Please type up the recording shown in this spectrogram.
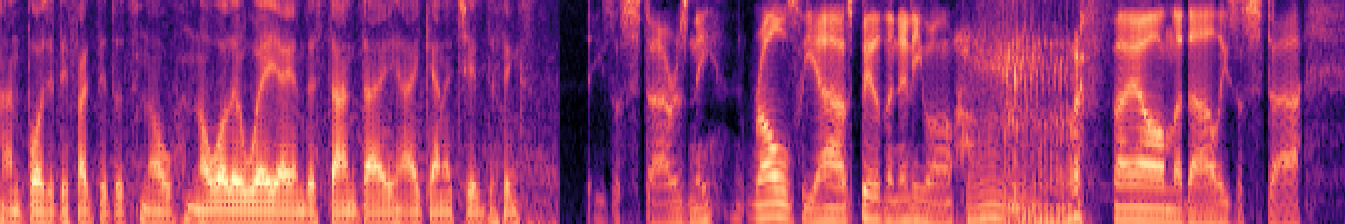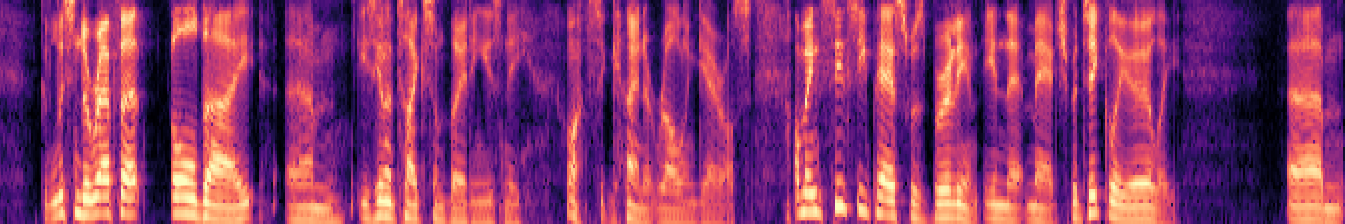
and positive attitude. No no other way I understand I, I can achieve the things He's a star, isn't he? Rolls the R's better than anyone. Rafael Nadal, he's a star. Could listen to Rafa all day. Um, he's going to take some beating, isn't he? Once again at Roland Garros. I mean, Tsitsipas was brilliant in that match, particularly early. Um,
